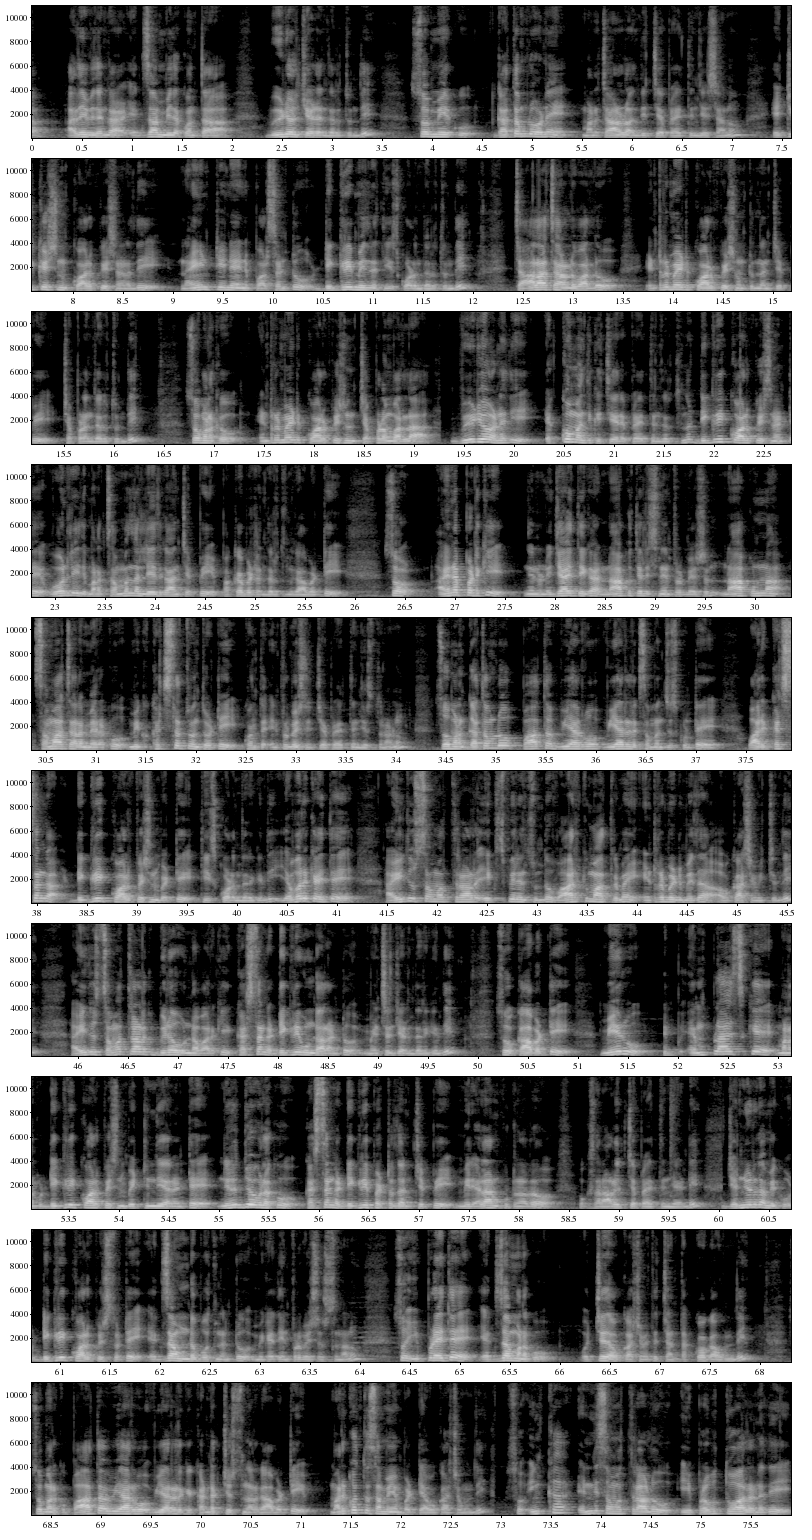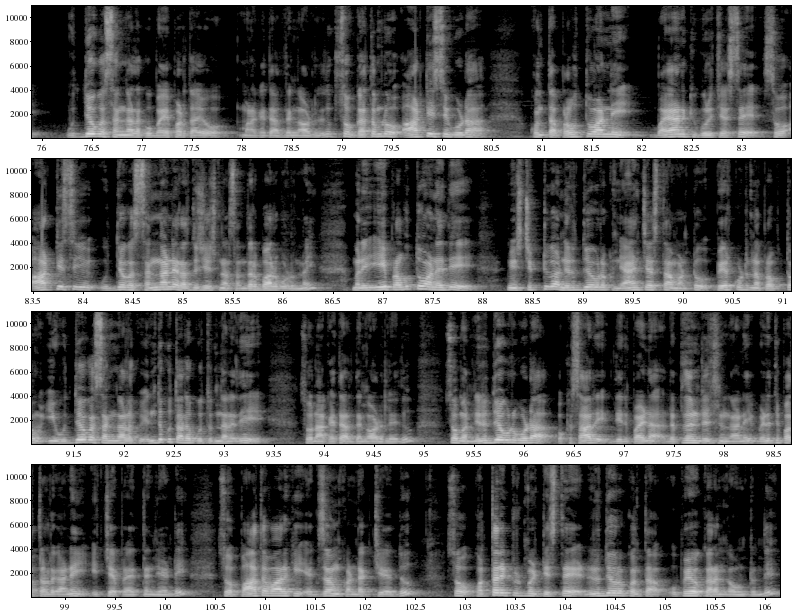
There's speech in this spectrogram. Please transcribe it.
అదేవిధంగా ఎగ్జామ్ మీద కొంత వీడియోలు చేయడం జరుగుతుంది. సో మీకు గతంలోనే మన ఛానల్ అందించే ప్రయత్నం చేశాను. ఎడ్యుకేషన్ క్వాలిఫికేషన్ అనేది నైంటీ నైన్ పర్సెంట్ డిగ్రీ మీదనే తీసుకోవడం జరుగుతుంది. చాలా ఛానల్ వాళ్ళు ఇంటర్మీడియట్ క్వాలిఫికేషన్ ఉంటుందని చెప్పి చెప్పడం జరుగుతుంది. సో మనకు ఇంటర్మీడియట్ క్వాలిఫికేషన్ చెప్పడం వల్ల వీడియో అనేది ఎక్కువ మందికి చేరే ప్రయత్నం జరుగుతుంది. డిగ్రీ క్వాలిఫికేషన్ అంటే ఓన్లీ ఇది మనకు సంబంధం లేదుగా అని చెప్పి పక్క పెట్టడం జరుగుతుంది కాబట్టి సో అయినప్పటికీ నేను నిజాయితీగా నాకు తెలిసిన ఇన్ఫర్మేషన్ నాకున్న సమాచారం మేరకు మీకు ఖచ్చితత్వంతో కొంత ఇన్ఫర్మేషన్ ఇచ్చే ప్రయత్నం చేస్తున్నాను. సో మన గతంలో పాత విఆర్ఓ విఆర్ఎల్కి సంబంధించి చూసుకుంటే వారికి ఖచ్చితంగా డిగ్రీ క్వాలిఫికేషన్ పెట్టి తీసుకోవడం జరిగింది. ఎవరికైతే ఐదు సంవత్సరాల ఎక్స్పీరియన్స్ ఉందో వారికి మాత్రమే ఇంటర్మీడియట్ మీద అవకాశం ఇచ్చింది. ఐదు సంవత్సరాలకు బిలో ఉన్న వారికి ఖచ్చితంగా డిగ్రీ ఉండాలంటూ మెన్షన్ చేయడం జరిగింది. సో కాబట్టి మీరు ఎంప్లాయీస్కే మనకు డిగ్రీ క్వాలిఫికేషన్ పెట్టింది అని అంటే నిరుద్యోగులకు ఖచ్చితంగా డిగ్రీ పెట్టదని చెప్పి మీరు ఎలా అనుకుంటున్నారో ఒకసారి ఆలోచించే ప్రయత్నం చేయండి. జెన్యున్గా మీకు డిగ్రీ క్వాలిఫికేషన్ తోటే ఎగ్జామ్ ఉండబోతుందంటూ మీకైతే ఇన్ఫర్మేషన్ ఇస్తున్నాను. సో ఇప్పుడైతే ఎగ్జామ్ మనకు వచ్చే అవకాశం అయితే చాలా తక్కువగా ఉంది. సో మనకు పాత విఆర్ఓ విఆర్ఓలకి కండక్ట్ చేస్తున్నారు కాబట్టి మరికొంత సమయం పట్టే అవకాశం ఉంది. సో ఇంకా ఎన్ని సంవత్సరాలు ఈ ప్రభుత్వాలు అనేది ఉద్యోగ సంఘాలకు భయపడతాయో మనకైతే అర్థం కావట్లేదు సో గతంలో ఆర్టీసీ కూడా కొంత ప్రభుత్వాన్ని భయానికి గురి చేస్తే సో ఆర్టీసీ ఉద్యోగ సంఘాన్ని రద్దు చేసిన సందర్భాలు కూడా ఉన్నాయి. మరి ఈ ప్రభుత్వం అనేది మేము స్ట్రిక్ట్గా నిరుద్యోగులకు న్యాయం చేస్తామంటూ పేర్కొంటున్న ప్రభుత్వం ఈ ఉద్యోగ సంఘాలకు ఎందుకు తలబుతుందనేది సో నాకైతే అర్థం కావట్లేదు సో మరి నిరుద్యోగులు కూడా ఒకసారి దీనిపైన రిప్రజెంటేషన్ కానీ వినతి పత్రాలు కానీ ఇచ్చే ప్రయత్నం చేయండి. సో పాత వారికి ఎగ్జామ్ కండక్ట్ చేయొద్దు. సో కొత్త రిక్రూట్మెంట్ ఇస్తే నిరుద్యోగులకు కొంత ఉపయోగకరంగా ఉంటుంది.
